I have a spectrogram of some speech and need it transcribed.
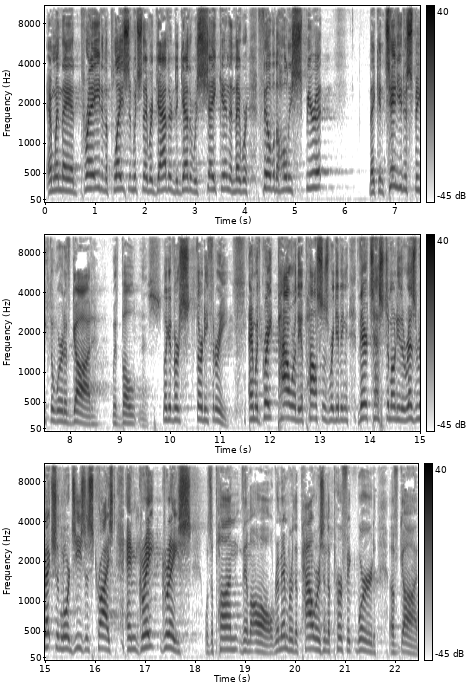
And when they had prayed, and the place in which they were gathered together was shaken, and they were filled with the Holy Spirit, they continued to speak the word of God with boldness. Look at verse 33. And with great power, the apostles were giving their testimony the resurrection of Lord Jesus Christ, and great grace was upon them all. Remember the powers and the perfect word of God.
